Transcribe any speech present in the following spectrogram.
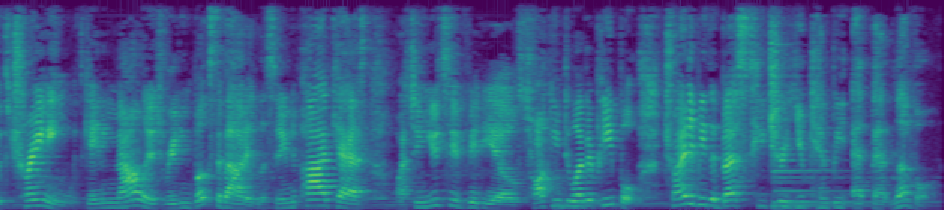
with training, with gaining knowledge, reading books about it, listening to podcasts, watching YouTube videos, talking to other people. Try to be the best teacher you can be at that level.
